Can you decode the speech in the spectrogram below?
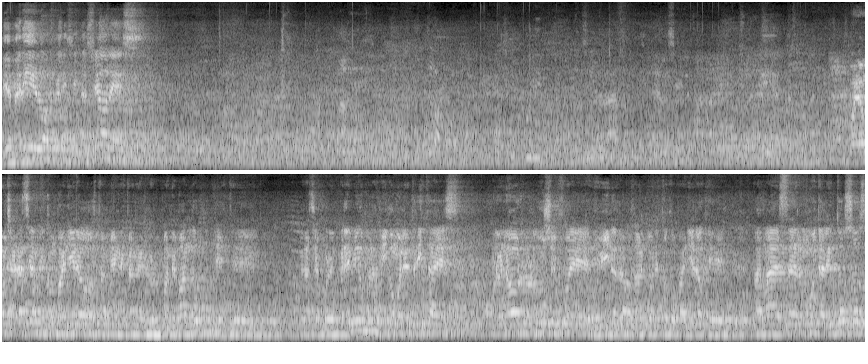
Bienvenidos, felicitaciones. Bueno, muchas gracias. Mis compañeros también están en el Grupán de Pando. Este, gracias por el premio. Para mí como letrista es un honor, un orgullo y fue divino trabajar con estos compañeros que además de ser muy talentosos,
